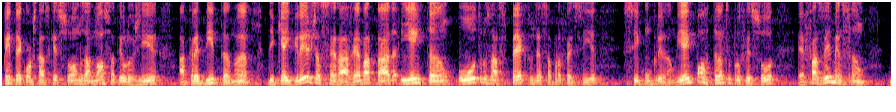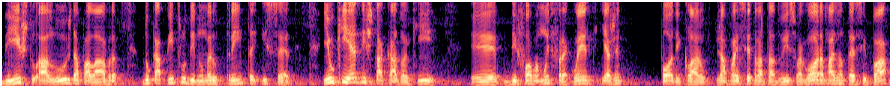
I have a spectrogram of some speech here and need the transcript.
pentecostais que somos, a nossa teologia acredita não é, de que a igreja será arrebatada e então outros aspectos dessa profecia se cumprirão. E é importante o professor é, fazer menção disto à luz da palavra do capítulo de número 37. E o que é destacado aqui, é, de forma muito frequente, e a gente pode, claro, já vai ser tratado isso agora, mas antecipar,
